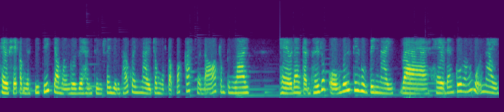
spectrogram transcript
Hèo sẽ cập nhật chi tiết cho mọi người về hành trình xây dựng thói quen này trong một tập podcast nào đó trong tương lai. Hèo đang cảm thấy rất ổn với cái routine này và Hèo đang cố gắng mỗi ngày.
